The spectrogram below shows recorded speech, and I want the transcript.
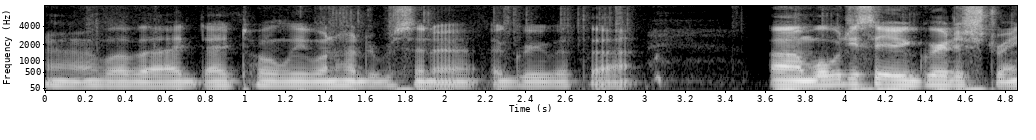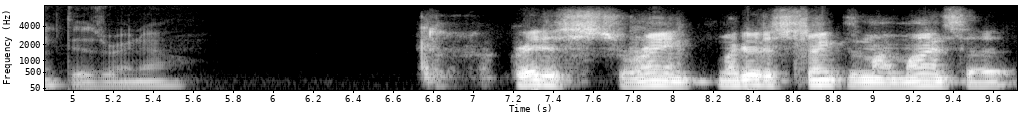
I love that. I, I totally 100% uh, agree with that. Um, what would you say your greatest strength is right now? Greatest strength. My greatest strength is my mindset.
